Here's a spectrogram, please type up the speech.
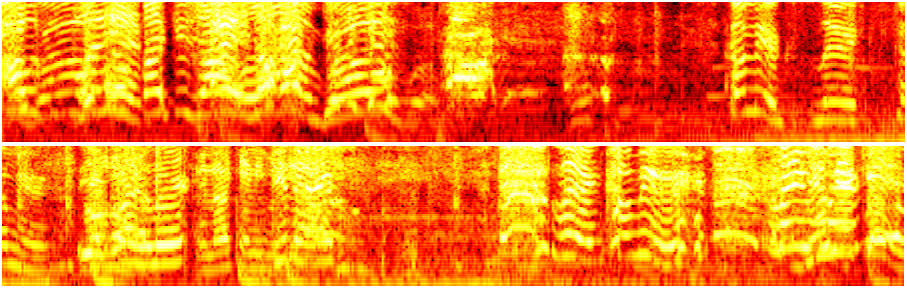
I was bro. What the fuck is y'all Hey, on, act- bro? Give me a kiss. Come here, Lyric. Come here. Yeah, Hold go on. ahead, Lyric. And I can't even Get get, that out. Lyric, come here. Give me a kiss.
